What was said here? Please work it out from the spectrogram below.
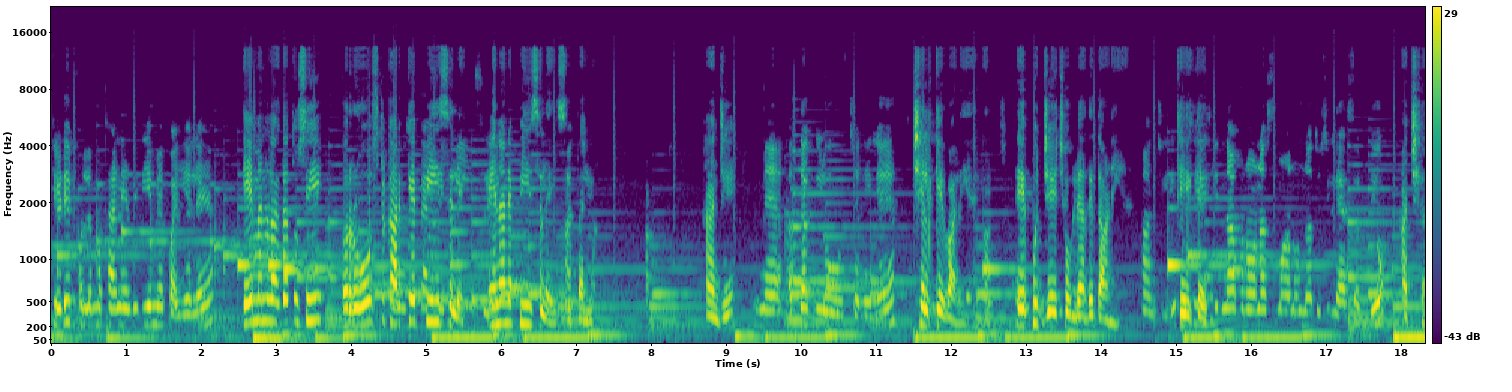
ਜਿਹੜੇ ਫੁੱਲ ਮਖਾਣੇ ਦੀਦੀ ਇਹ ਮੈਂ ਪਾਈਏ ਲਏ ਆ। ਇਹ ਮੈਨੂੰ ਲੱਗਦਾ ਤੁਸੀਂ ਰੋਸਟ ਕਰਕੇ ਪੀਸ ਲਏ। ਇਹਨਾਂ ਨੇ ਪੀਸ ਲਏ ਸੀ। ਪਹਿਲਾਂ। ਹਾਂਜੀ। ਮੈਂ ਅੱਧਾ ਕਿਲੋ ਚਨੇ ਲਏ ਆ। ਛਿਲਕੇ ਵਾਲੇ ਹਾਂਜੀ। ਇਹ ਭੁੱਜੇ ਛੋਲਿਆਂ ਦੇ ਦਾਣੇ ਹੈ ਹਾਂਜੀ। ਠੀਕ ਹੈ। ਜਿੰਨਾ ਬਣਾਉਣਾ ਸਮਾਨ ਉਹਨਾਂ ਤੁਸੀਂ ਲੈ ਸਕਦੇ ਹੋ। ਅੱਛਾ।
